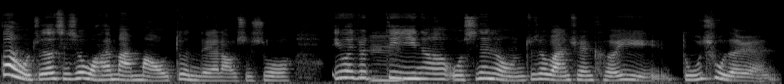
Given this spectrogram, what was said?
但我觉得其实我还蛮矛盾的呀，老实说，因为就第一呢，我是那种就是完全可以独处的人，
